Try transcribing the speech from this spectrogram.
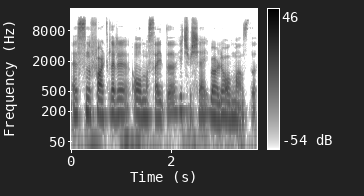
E, sınıf farkları olmasaydı hiçbir şey böyle olmazdı.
